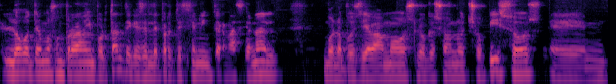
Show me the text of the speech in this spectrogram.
luego tenemos un programa importante que es el de protección internacional. Bueno, pues llevamos lo que son ocho pisos em,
